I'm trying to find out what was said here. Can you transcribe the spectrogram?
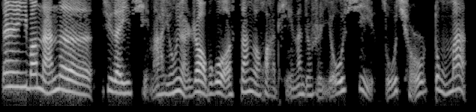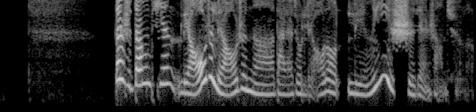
但是，一帮男的聚在一起嘛，永远绕不过三个话题，那就是游戏、足球、动漫。但是当天聊着聊着呢，大家就聊到灵异事件上去了。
